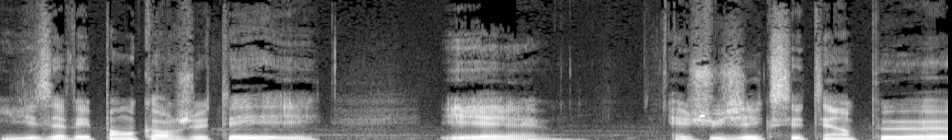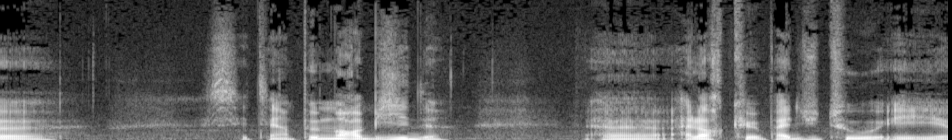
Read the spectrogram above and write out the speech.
il les avait pas encore jetés et, et elle jugeait que c'était un peu, c'était un peu morbide, alors que pas du tout. Et,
